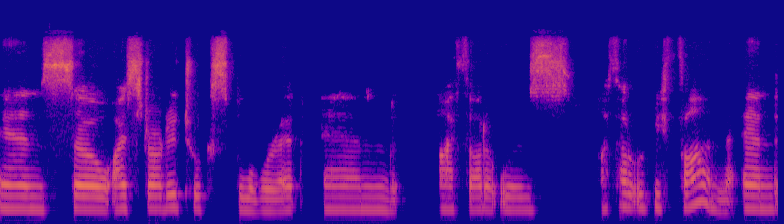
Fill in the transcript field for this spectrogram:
And so I started to explore it and I thought it was I thought it would be fun. And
